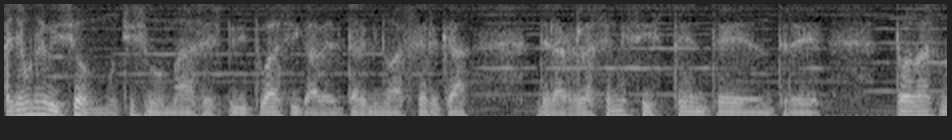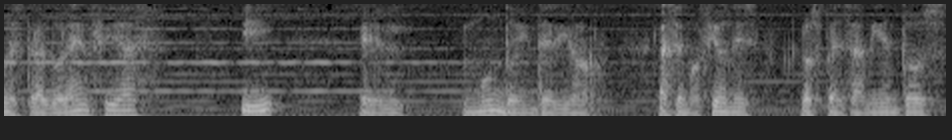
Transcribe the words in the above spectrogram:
haya una visión muchísimo más espirituásica del término acerca de la relación existente entre todas nuestras dolencias y el mundo interior, las emociones, los pensamientos,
